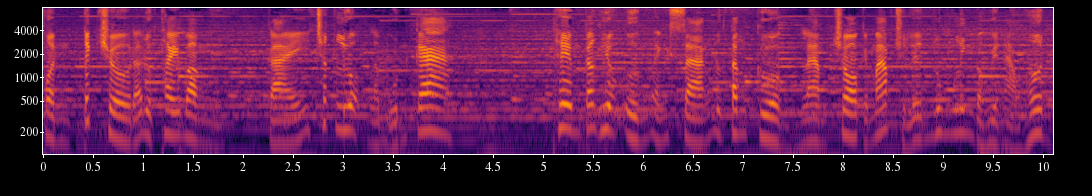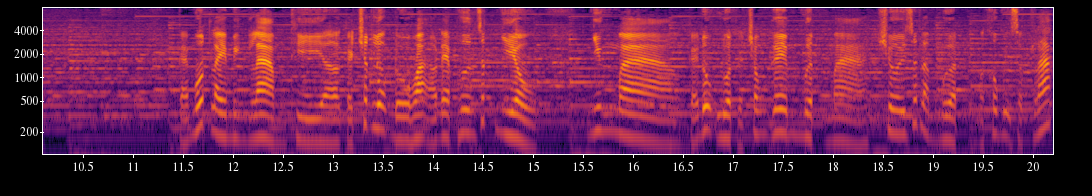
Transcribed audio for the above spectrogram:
phần texture đã được thay bằng cái chất lượng là 4K. Thêm các hiệu ứng ánh sáng được tăng cường làm cho cái map trở nên lung linh và huyền ảo hơn. Cái mốt này mình làm thì ờ, cái chất lượng đồ họa nó đẹp hơn rất nhiều, nhưng mà cái độ luật ở trong game mượt mà, Chơi rất là mượt mà không bị giật lag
